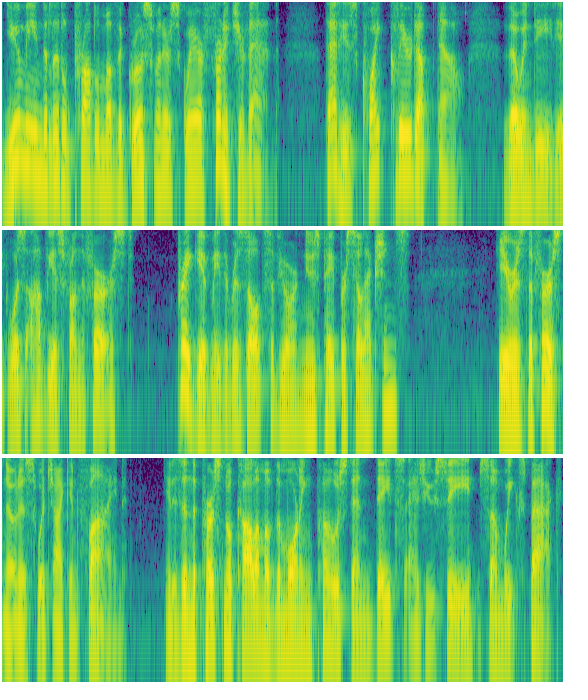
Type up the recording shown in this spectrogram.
you mean the little problem of the Grosvenor Square furniture van. That is quite cleared up now, though indeed it was obvious from the first. Pray give me the results of your newspaper selections. Here is the first notice which I can find. It is in the personal column of the Morning Post and dates, as you see, some weeks back.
